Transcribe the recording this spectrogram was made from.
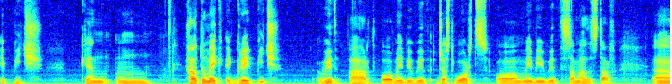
a pitch can, um, how to make a great pitch with art, or maybe with just words, or maybe with some other stuff, uh,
